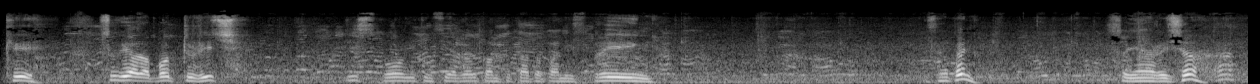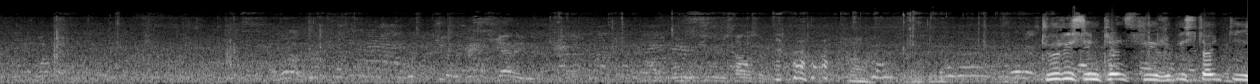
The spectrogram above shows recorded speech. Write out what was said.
okay so you're about to reach this spot. You can see welcome to Tatopani Spring. It's open. So यहाँ रहेछ Tourist entrance fee rupees 20.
